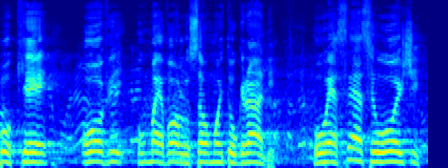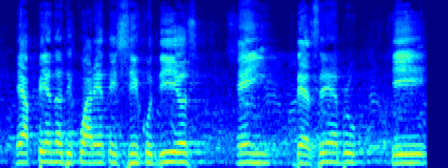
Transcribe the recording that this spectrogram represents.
porque houve uma evolução muito grande. O recesso hoje é apenas de 45 dias em dezembro e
